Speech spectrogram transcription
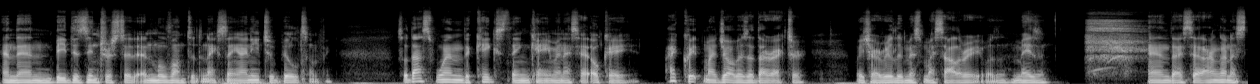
and then be disinterested and move on to the next thing. I need to build something. So that's when the cakes thing came, and I said, okay, I quit my job as a director, which I really missed my salary. It was amazing. And I said, I'm gonna s-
